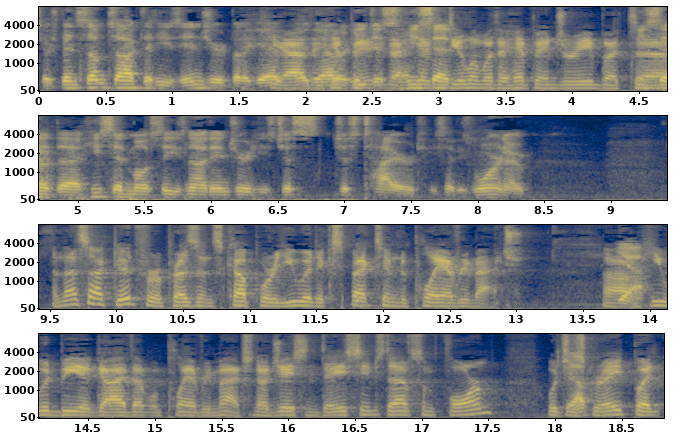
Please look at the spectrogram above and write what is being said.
There's been some talk that he's injured, but again, yeah, I the gather hip, he just he said dealing with a hip injury, but he uh, said uh, he said mostly he's not injured. He's just just tired. He said he's worn out. And that's not good for a President's Cup where you would expect him to play every match. Um, Yeah. he would be a guy that would play every match. Now Jason Day seems to have some form, which is great. But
